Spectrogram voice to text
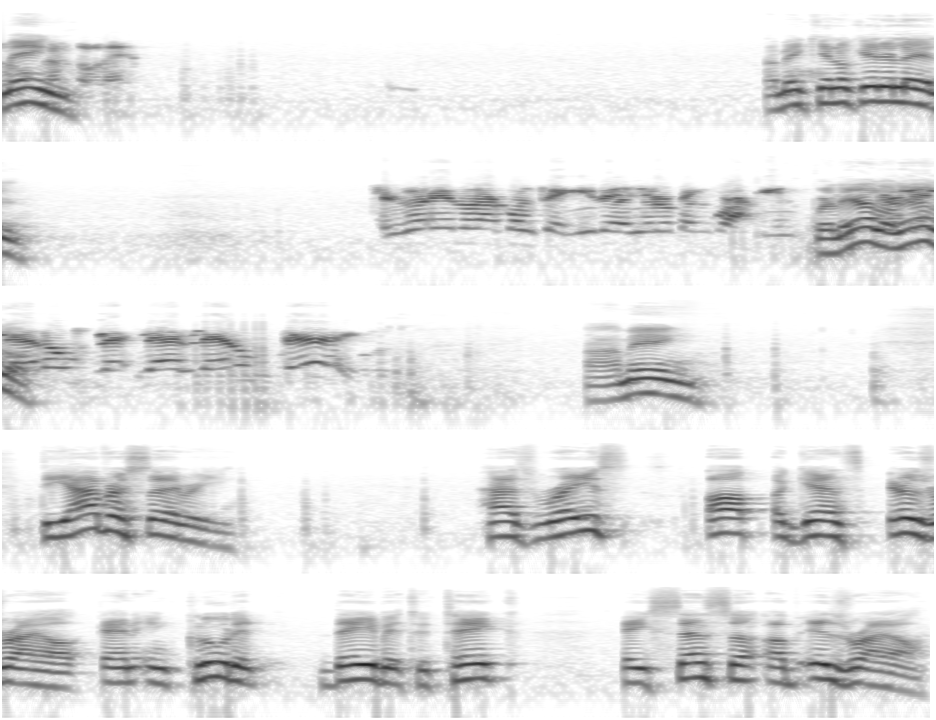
Amén. Amén. ¿Quién lo quiere leer? Yo no lo ha conseguido, yo lo tengo aquí. Pues léalo, léalo. Léalo, lé- lé- léalo usted. Amen. The adversary has raised up against Israel and included David to take a census of Israel.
